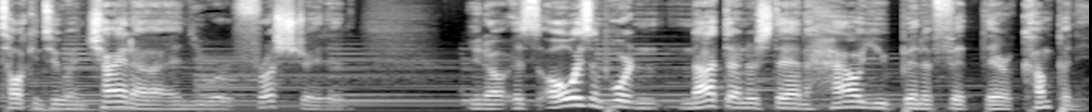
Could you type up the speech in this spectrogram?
talking to in China, and you were frustrated. You know, it's always important not to understand how you benefit their company.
